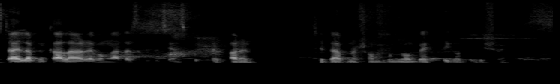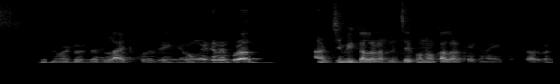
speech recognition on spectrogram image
স্টাইল আপনি কালার এবং আদার্স কিছু চেঞ্জ করতে পারেন সেটা আপনার সম্পূর্ণ ব্যক্তিগত বিষয়। আমরা একটু লাইট করে দিই এবং এখানে পুরো আট জিবি কালার আপনি যে কোনো কালারকে এখানে ই করতে পারবেন।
